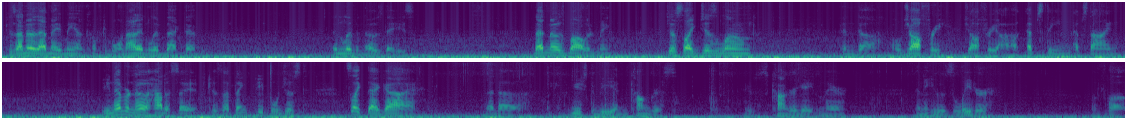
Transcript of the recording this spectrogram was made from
because I know that made me uncomfortable and I didn't live back then. Didn't live in those days. That nose bothered me, just like Gislone and uh, old Joffrey, Joffrey uh, Epstein, Epstein. You never know how to say it because I think people just, it's like that guy that uh, used to be in Congress. He was congregating there and he was the leader of uh,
